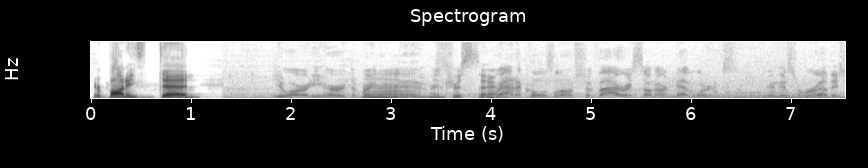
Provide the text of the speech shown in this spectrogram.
Your body's dead. You already heard the breaking hmm, news. Interesting. The radicals launched a virus on our networks, and this rubbish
